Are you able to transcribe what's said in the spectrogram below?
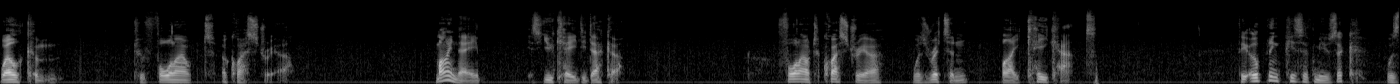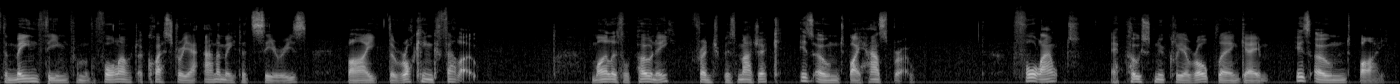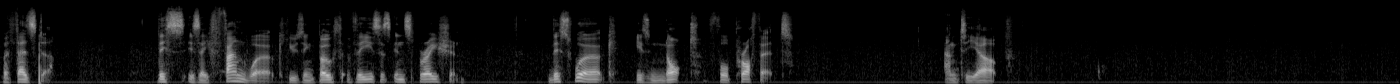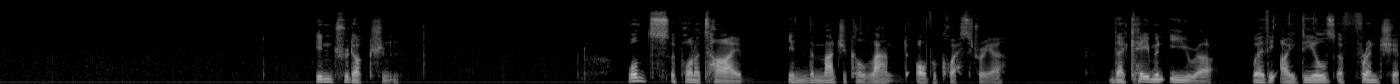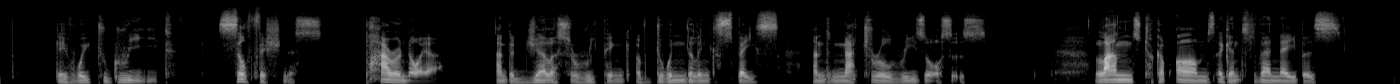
Welcome to Fallout Equestria. My name is Ukedideka. Fallout Equestria was written by Kkat. The opening piece of music was the main theme from the Fallout Equestria animated series by The Rocking Feller. My Little Pony, Friendship is Magic, is owned by Hasbro. Fallout, a post nuclear role playing game, is owned by Bethesda. This is a fan work using both of these as inspiration. This work is not for profit. Ante up. Introduction Once upon a time, in the magical land of Equestria, there came an era where the ideals of friendship gave way to greed, selfishness, paranoia, and a jealous reaping of dwindling space and natural resources. Lands took up arms against their neighbours.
